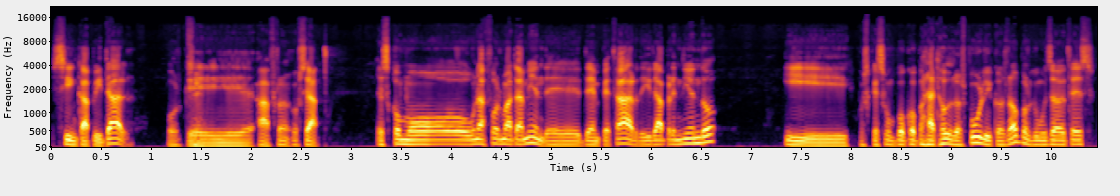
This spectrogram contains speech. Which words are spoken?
sin capital, porque, sí. o sea, es como una forma también de, de, empezar, de ir aprendiendo y pues que es un poco para todos los públicos, ¿no? Porque muchas veces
